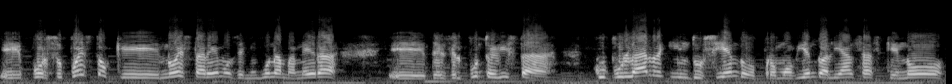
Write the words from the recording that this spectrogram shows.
Eh, por supuesto que no estaremos de ninguna manera eh, desde el punto de vista cupular induciendo o promoviendo alianzas que no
